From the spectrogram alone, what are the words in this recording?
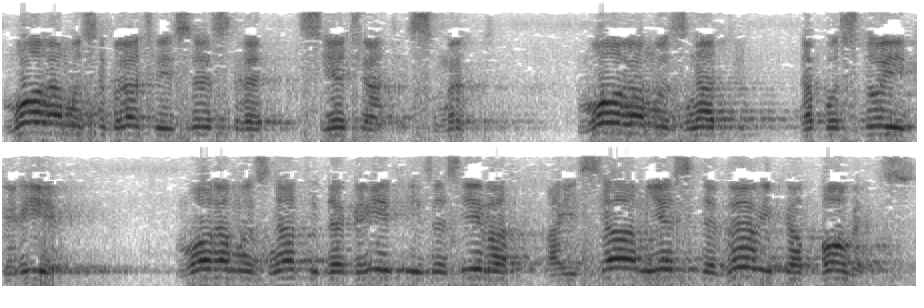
moramo se, braći i sestre, sjećati smrt. Moramo znati da postoji grijeh. Moramo znati da grijeh izaziva, a i sam jeste velika bolest.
